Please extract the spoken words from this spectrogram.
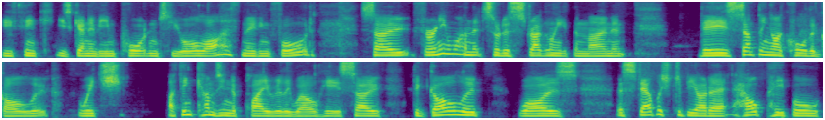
you think is going to be important to your life moving forward. So for anyone that's sort of struggling at the moment, there's something I call the goal loop, which I think comes into play really well here. So the goal loop was established to be able to help people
